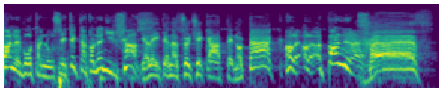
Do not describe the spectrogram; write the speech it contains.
Pane Waternusi, teď na to není čas. Dělejte na co čekáte, no tak. Ale, ale, pane. Řev!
